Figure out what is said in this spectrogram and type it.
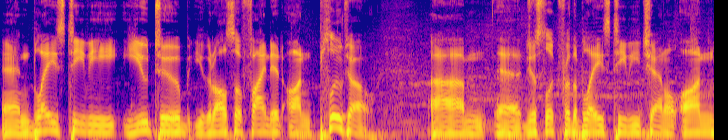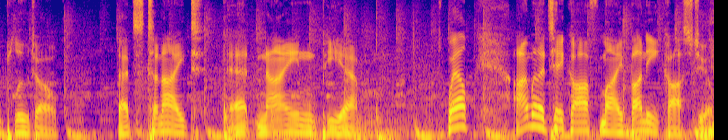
and Blaze TV YouTube. You can also find it on Pluto. Um, uh, just look for the Blaze TV channel on Pluto. That's tonight at 9 p.m. Well, I'm going to take off my bunny costume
